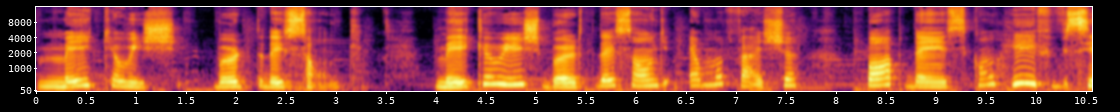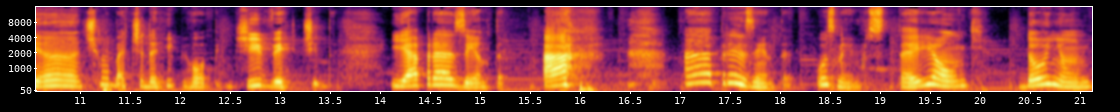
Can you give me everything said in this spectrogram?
Make a Wish Birthday Song. Make a Wish Birthday Song é uma faixa pop dance com riff viciante, uma batida hip hop divertida e apresenta a apresenta os membros Taeyong, Do Young,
